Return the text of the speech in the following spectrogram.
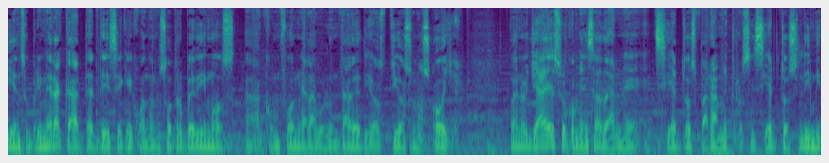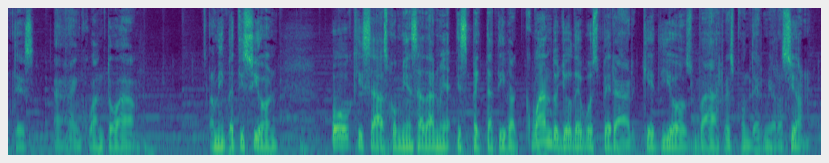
y en su primera carta dice que cuando nosotros pedimos uh, conforme a la voluntad de Dios, Dios nos oye. Bueno, ya eso comienza a darme ciertos parámetros y ciertos límites uh, en cuanto a, a mi petición o quizás comienza a darme expectativa cuando yo debo esperar que Dios va a responder mi oración.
